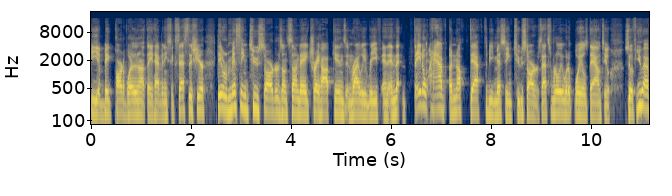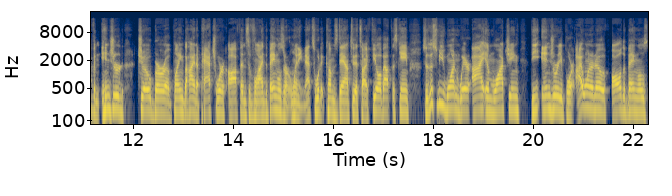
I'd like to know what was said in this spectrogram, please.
be a big part of whether or not they'd have any success this year. They were missing two starters on Sunday, Trey Hopkins and Riley Reiff, and, and that, they don't have enough depth to be missing two starters. That's really what it boils down to. So if you have an injured Joe Burrow playing behind a patchwork offensive line, the Bengals aren't winning. That's what it comes down to. That's how I feel about this game. So this will be one where I am watching the injury report. I want to know if all the Bengals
